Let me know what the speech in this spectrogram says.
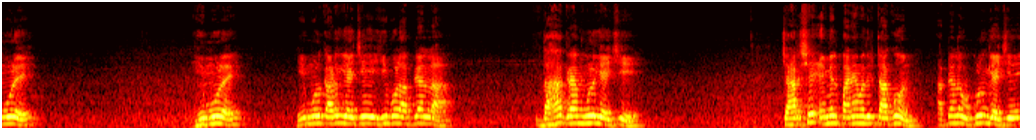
मूळ आहे. ही मूळ आहे. ही मूळ काढून घ्यायची ही मूळ आपल्याला दहा ग्रॅम मूळ घ्यायची चारशे एम एल पाण्यामध्ये टाकून आपल्याला उकळून घ्यायची आहे.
